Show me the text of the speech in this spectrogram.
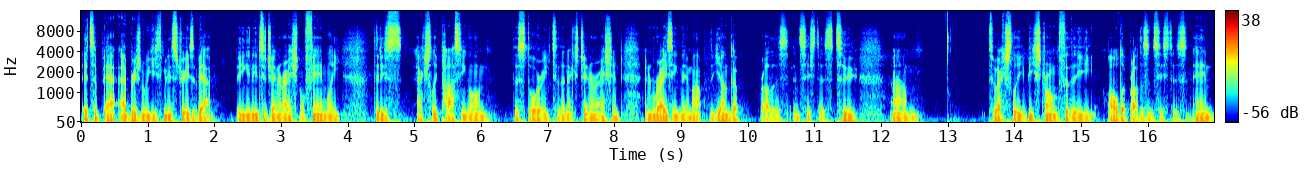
It's about Aboriginal Youth Ministry is about being an intergenerational family that is actually passing on the story to the next generation and raising them up, the younger brothers and sisters, to um, to actually be strong for the older brothers and sisters. And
